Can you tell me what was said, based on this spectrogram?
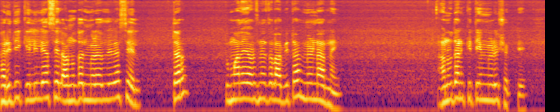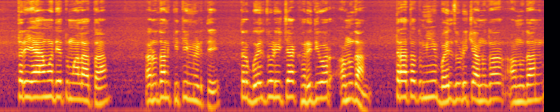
खरेदी केलेली असेल अनुदान मिळवलेले असेल तर तुम्हाला योजनेचा लाभ इथं मिळणार नाही. अनुदान किती मिळू शकते? तर यामध्ये तुम्हाला आता अनुदान किती मिळते? तर बैलजोडीच्या खरेदीवर अनुदान. तर आता तुम्ही बैलजोडीचे अनुदान अनुदान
